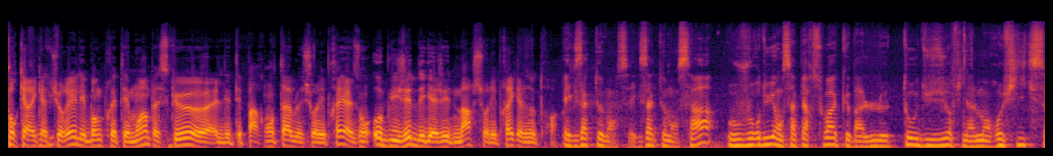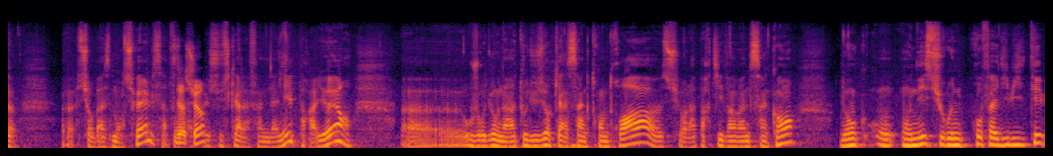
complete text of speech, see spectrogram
Pour caricaturer, les banques prêtaient moins parce qu'elles euh, n'étaient pas rentables sur les prêts. Elles ont obligé de dégager une marge sur les prêts qu'elles octroient. Exactement, c'est exactement ça. Aujourd'hui, on s'aperçoit que bah, le taux d'usure finalement refixe euh, sur base mensuelle, ça jusqu'à la fin de l'année par ailleurs. Euh, aujourd'hui, on a un taux d'usure qui est à 5,33 sur la partie 20-25 ans. Donc on, est sur une profitabilité,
